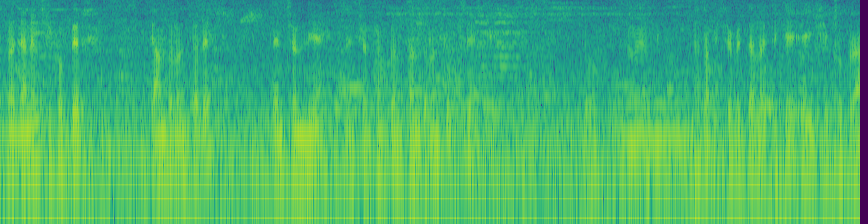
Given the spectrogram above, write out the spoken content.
আপনারা জানেন, শিক্ষকদের একটি আন্দোলন চলে। পেনশন নিয়ে, পেনশন সংক্রান্ত আন্দোলন চলছে। তো ঢাকা বিশ্ববিদ্যালয় থেকে এই শিক্ষকরা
